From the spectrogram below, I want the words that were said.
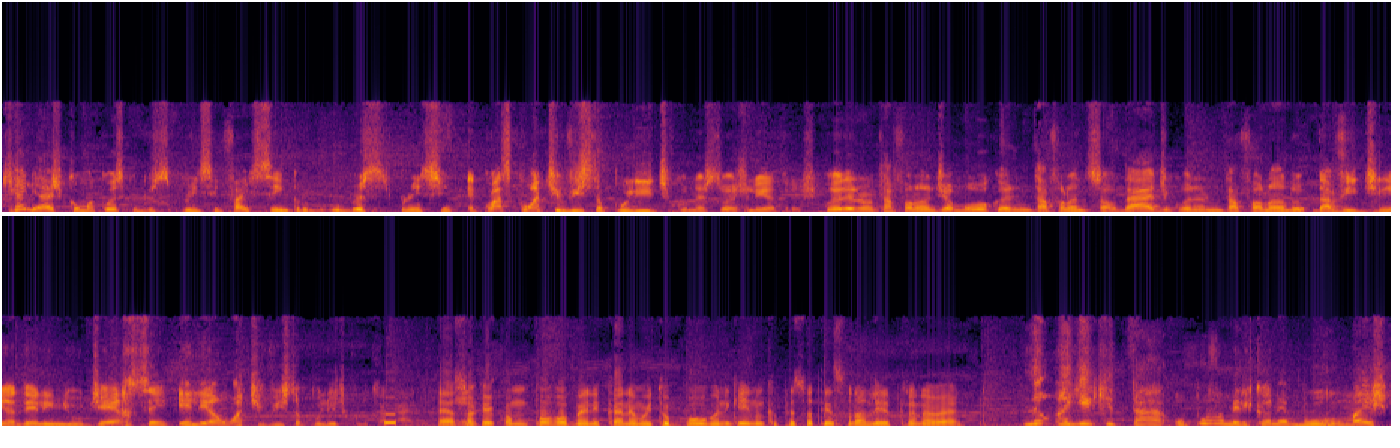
Que, aliás, é uma coisa que o Bruce Springsteen faz sempre. O Bruce Springsteen é quase que um ativista político nas suas letras. Quando ele não tá falando de amor, quando ele não tá falando de saudade, quando ele não tá falando da vidinha dele em New Jersey, ele é um ativista político do caralho. É, só que como o povo americano é muito burro, ninguém nunca prestou atenção na letra, né, velho? Não, aí é que tá. O povo americano é burro, mas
